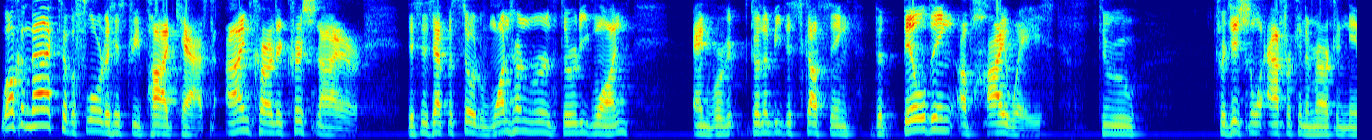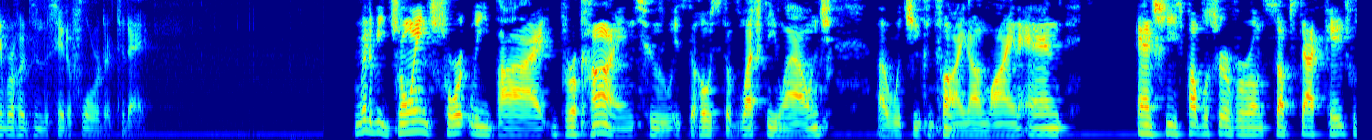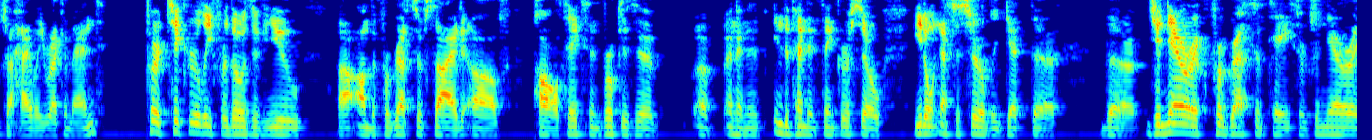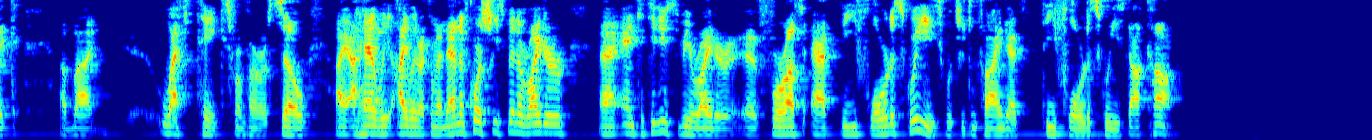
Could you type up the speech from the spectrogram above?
Welcome back to the Florida History Podcast. I'm Kartik Krishnaiyer. This is episode 131, and we're going to be discussing the building of highways through traditional African American neighborhoods in the state of Florida today. I'm going to be joined shortly by Brook Hines, who is the host of Lefty Lounge, uh, which you can find online, and and she's publisher of her own Substack page, which I highly recommend particularly for those of you uh, on the progressive side of politics. And Brook is a, a, an independent thinker, so you don't necessarily get the the generic progressive takes or generic about left takes from her. So I, I highly highly recommend that. And of course, she's been a writer. Uh, and continues to be a writer uh, for us at the Florida Squeeze, which you can find at thefloridasqueeze.com.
